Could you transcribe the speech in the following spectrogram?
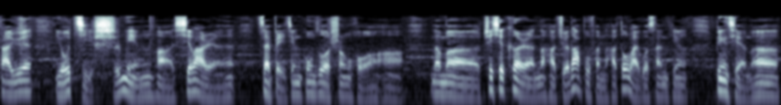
大约有几十名啊希腊人在北京工作生活啊。那么这些客人呢哈，绝大部分呢哈都来过餐厅，并且呢，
